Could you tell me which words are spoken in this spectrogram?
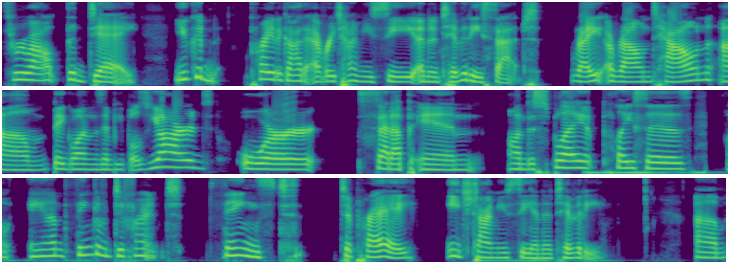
throughout the day. You could pray to God every time you see a nativity set, right? Around town, um, big ones in people's yards or set up in on display places and think of different things to, to pray each time you see a nativity. Um,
